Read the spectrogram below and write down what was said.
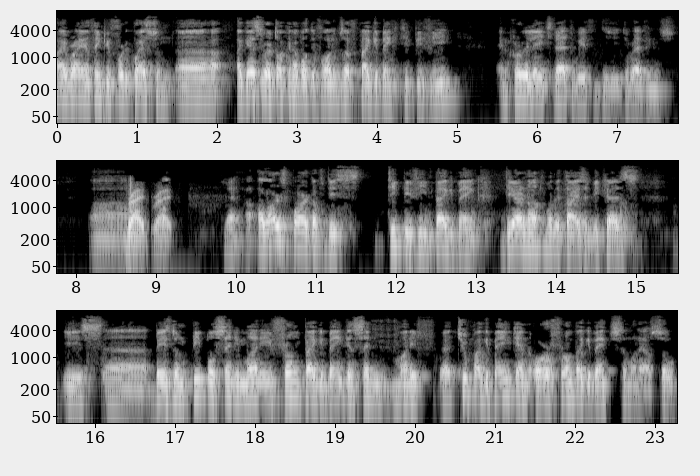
Hi, Bryan. Thank you for the question. Uh, I guess you are talking about the volumes of PagBank TPV and correlate that with the revenues. Uh right, right. Yeah. A large part of this TPV in PagBank, they are not monetized because it's uh, based on people sending money from PagBank and sending money uh, to PagBank and/or from PagBank to someone else. So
